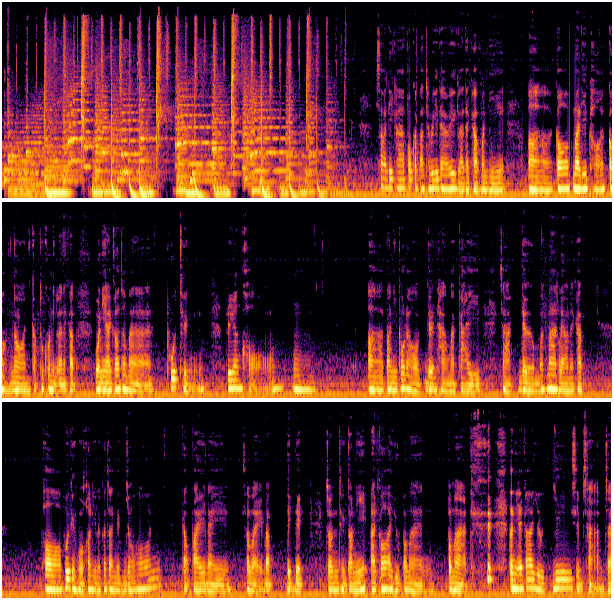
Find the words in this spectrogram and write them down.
สวัสดีครับ พบกับ a r t e r y Diary อีกแล้วนะครับ วันนี้ก็มาดีทอสก่อนนอนกับทุกคนอีกแล้วนะครับ วันนี้ก็จะมาพูดถึงเรื่องของออตอนนี้พวกเราเดินทางมาไกลจากเดิมมาก ๆแล้วนะครับ พอพูดถึงหัวข้อนี้แล้วก็จะนึกย้อนกลับไปในสมัยแบบ เด็กๆ จนถึงตอนนี้อาร์ตก็อายุประมาณประมาณ ตอนนี้อาร์ตก็อายุ23 จะ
